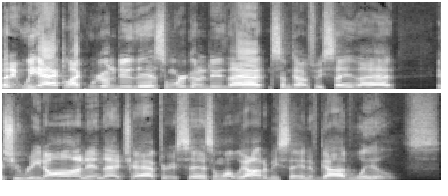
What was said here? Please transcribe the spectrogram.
But we act like we're going to do this and we're going to do that. And sometimes we say that. As you read on in that chapter, it says, and what we ought to be saying, if God wills.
